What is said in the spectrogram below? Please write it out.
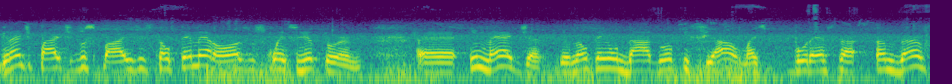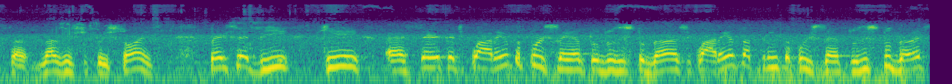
grande parte dos pais estão temerosos com esse retorno. É, em média, eu não tenho um dado oficial, mas por essa andança nas instituições, percebi que é, cerca de 40% dos estudantes, 40% a 30% dos estudantes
